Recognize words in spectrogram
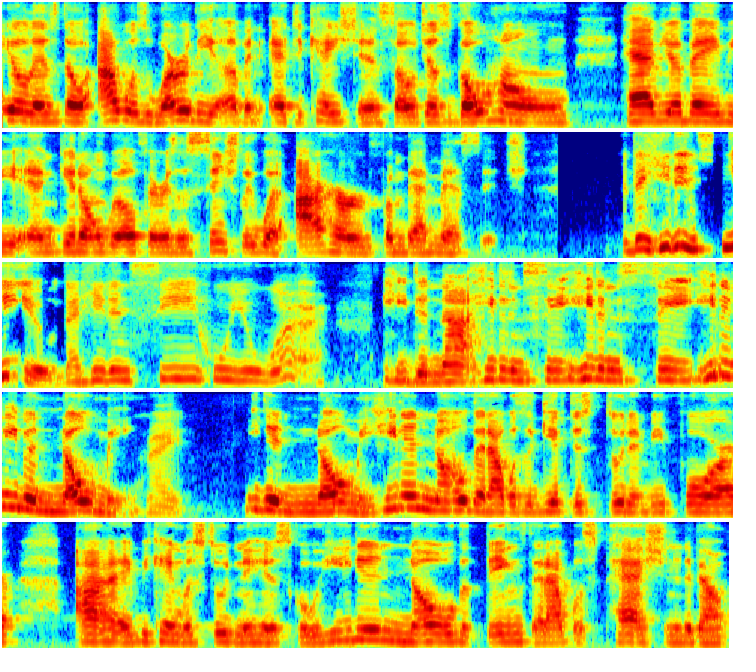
feel as though I was worthy of an education. So just go home, have your baby, and get on welfare is essentially what I heard from that message. That he didn't see you, that he didn't see who you were. He did not. He didn't see, he didn't see, he didn't even know me. Right he didn't know me. He didn't know that I was a gifted student before I became a student in his school. He didn't know the things that I was passionate about.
